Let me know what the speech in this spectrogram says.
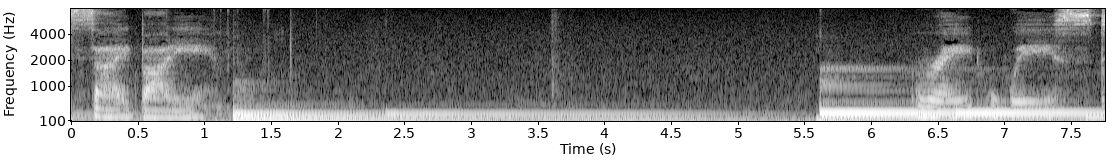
side body. Right waist,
